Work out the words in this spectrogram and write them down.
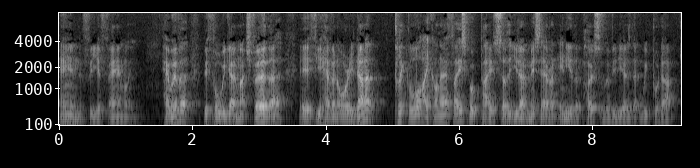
and for your family. However, before we go much further, if you haven't already done it, click like on our Facebook page so that you don't miss out on any of the posts or the videos that we put up.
